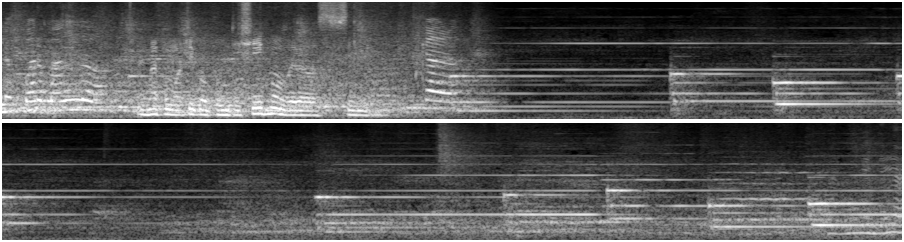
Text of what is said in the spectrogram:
Lo fue armando. Es más como tipo puntillismo, pero sin. Claro. Que tiene.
